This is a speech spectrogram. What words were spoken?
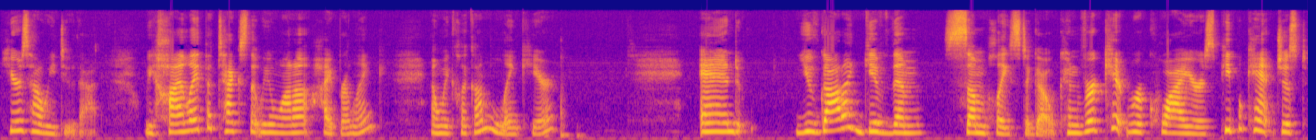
Here's how we do that. We highlight the text that we want to hyperlink and we click on link here. And you've got to give them some place to go. ConvertKit requires, people can't just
